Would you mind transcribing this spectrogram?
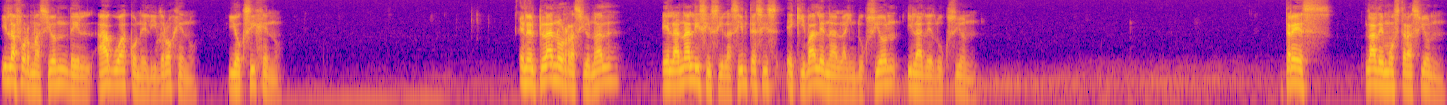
y la formación del agua con el hidrógeno y oxígeno. En el plano racional, el análisis y la síntesis equivalen a la inducción y la deducción. 3. La demostración.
